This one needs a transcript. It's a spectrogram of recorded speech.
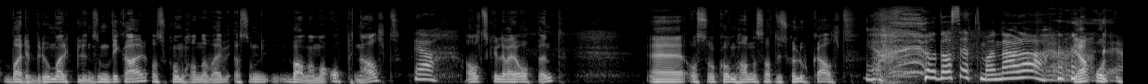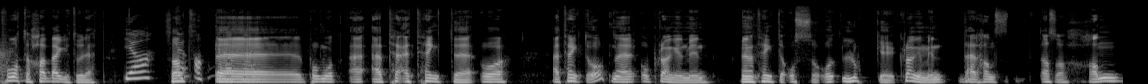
Barbro Marklund som vikar, og så kom han og, var, og som ba meg om å åpne alt. Ja. Alt skulle være åpent. Uh, og så kom han og sa at du skal lukke alt. ja. Og da sitter man der, da. Ja, Og på en måte har begge to rett. Ja, det er akkurat. Eh, på en måte, jeg, jeg, trengte å, jeg trengte å åpne opp klangen min, men jeg trengte også å lukke klangen min der han Altså, han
